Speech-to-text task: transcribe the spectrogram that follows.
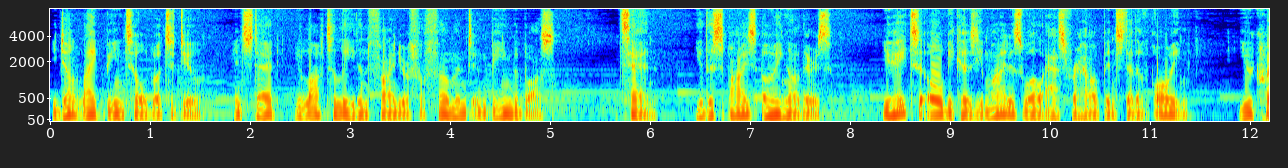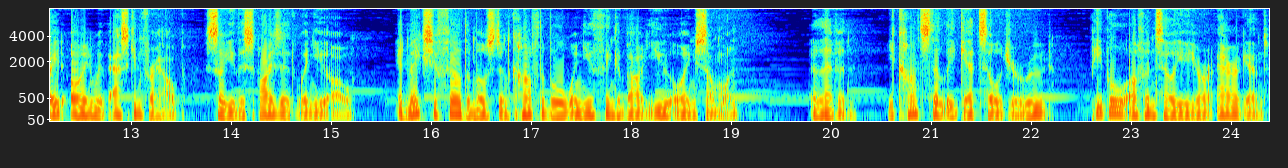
You don't like being told what to do. Instead, you love to lead and find your fulfillment in being the boss. 10. You despise owing others. You hate to owe because you might as well ask for help instead of owing. You equate owing with asking for help, so you despise it when you owe. It makes you feel the most uncomfortable when you think about you owing someone. 11. You constantly get told you're rude. People often tell you you're arrogant,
